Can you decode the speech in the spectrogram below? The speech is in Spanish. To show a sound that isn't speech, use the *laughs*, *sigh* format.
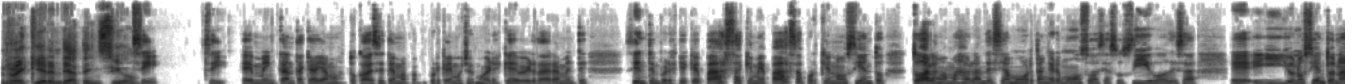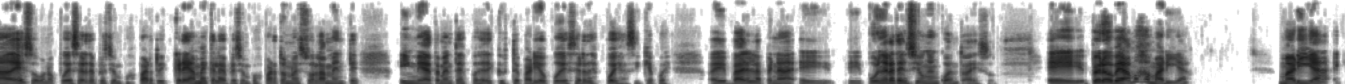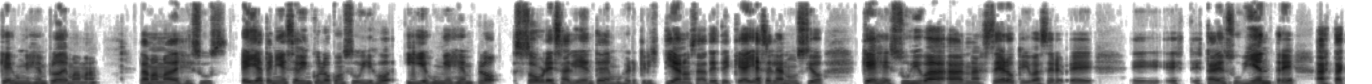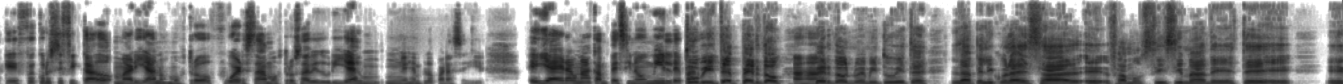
requieren de atención. Sí. Sí, eh, me encanta que hayamos tocado ese tema, papi, porque hay muchas mujeres que verdaderamente sienten, pero es que, ¿qué pasa? ¿Qué me pasa? ¿Por qué no siento? Todas las mamás hablan de ese amor tan hermoso hacia sus hijos, de esa, eh, y yo no siento nada de eso. Bueno, puede ser depresión postparto, y créame que la depresión postparto no es solamente inmediatamente después de que usted parió, puede ser después, así que pues eh, vale la pena poner atención en cuanto a eso. pero veamos a María. María, que es un ejemplo de mamá, la mamá de Jesús, ella tenía ese vínculo con su hijo y es un ejemplo sobresaliente de mujer cristiana. O sea, desde que a ella se le anunció que Jesús iba a nacer o que iba a ser, eh, eh, estar en su vientre hasta que fue crucificado, María nos mostró fuerza, mostró sabiduría, es un, ejemplo para seguir. Ella era una campesina humilde. Tuviste, perdón, perdón, Noemi, tuviste la película esa eh, famosísima de este,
